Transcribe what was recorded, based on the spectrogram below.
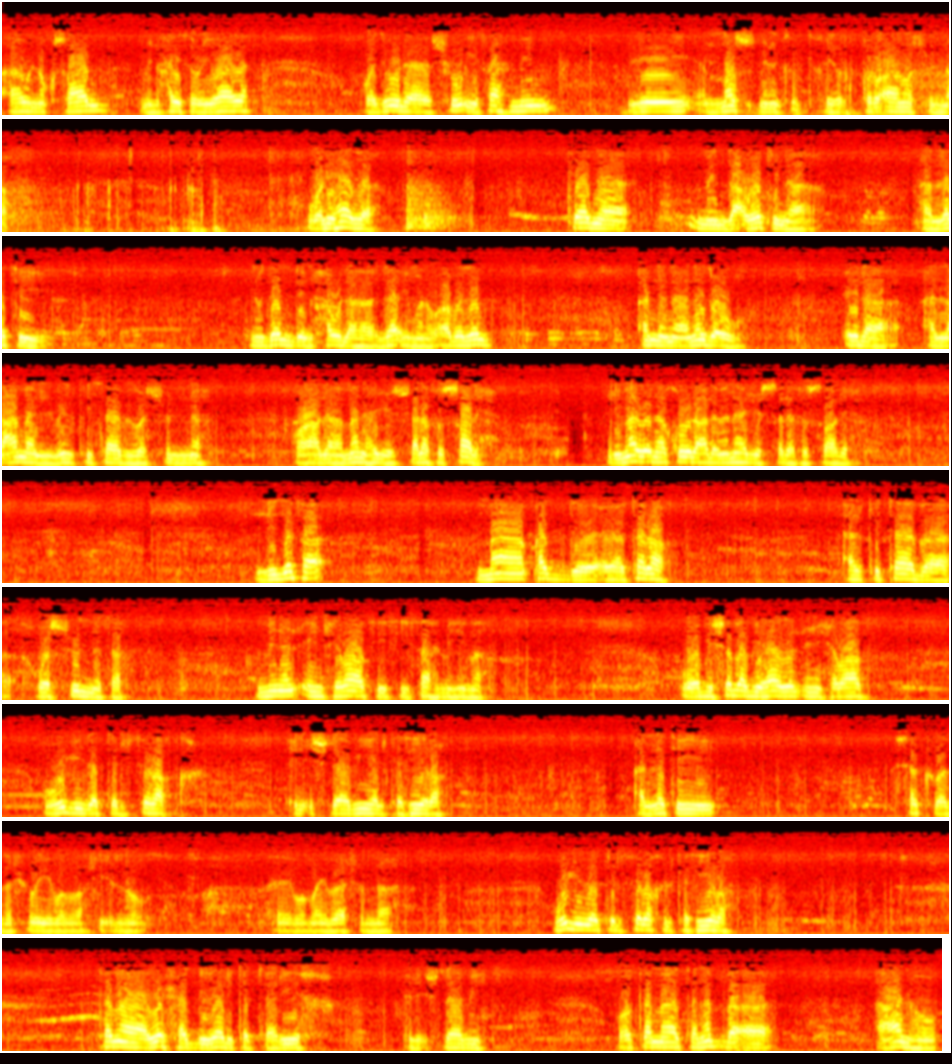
أو نقصان من حيث الرواية ودون سوء فهم للنص من القرآن والسنة. ولهذا كان من دعوتنا التي ندندن حولها دائما وابدا أننا ندعو إلى العمل بالكتاب والسنة وعلى منهج السلف الصالح. لماذا نقول على منهج السلف الصالح؟ لدفع ما قد اعترى الكتاب والسنة من الانحراف في فهمهما. وبسبب هذا الانحراف وجدت الفرق الإسلامية الكثيرة التي سكروا هذا شوي والله شيء إنه وما يباشرنا وجدت الفرق الكثيرة كما يشهد بذلك التاريخ الإسلامي وكما تنبأ عنه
